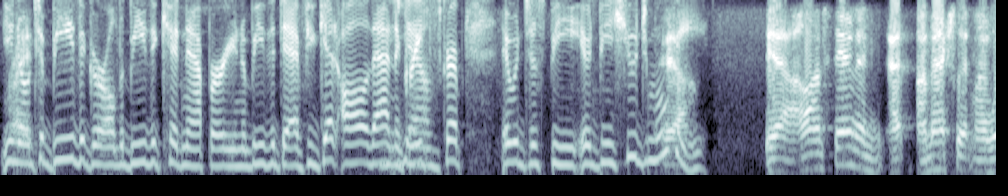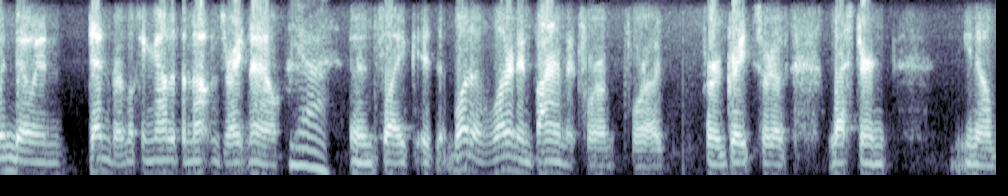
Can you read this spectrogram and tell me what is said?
you know to be the girl to be the kidnapper you know be the dad if you get all of that in a Yeah. great script it would just be it would be a huge movie Yeah, well, I'm standing at. I'm actually at my window in Denver, looking out at the mountains right now, yeah and it's like, it's, what a what an environment for a for a for a great sort of western, you know,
